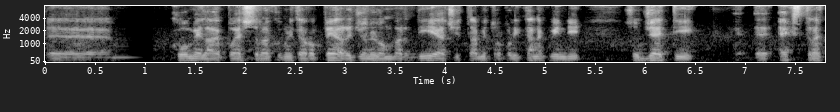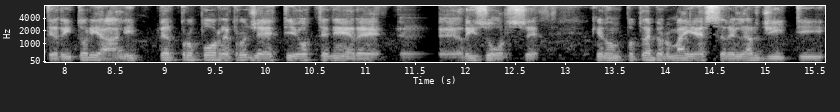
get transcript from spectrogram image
eh, come la, può essere la Comunità Europea, Regione Lombardia, Città Metropolitana, quindi soggetti eh, extraterritoriali per proporre progetti e ottenere eh, risorse che non potrebbero mai essere elargiti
